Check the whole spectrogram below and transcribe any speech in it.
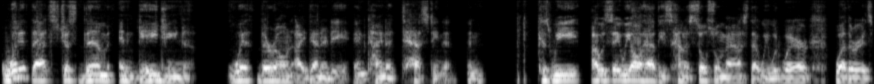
what if that's just them engaging with their own identity and kind of testing it? And because we, I would say we all have these kind of social masks that we would wear, whether it's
